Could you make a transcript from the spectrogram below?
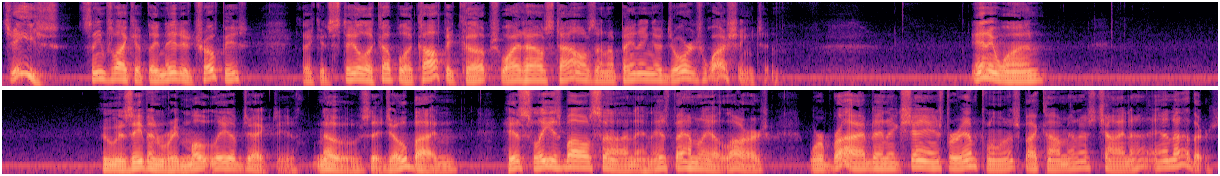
Geez, seems like if they needed trophies, they could steal a couple of coffee cups, White House towels, and a painting of George Washington. Anyone who is even remotely objective knows that Joe Biden his sleazeball son and his family at large were bribed in exchange for influence by communist China and others.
